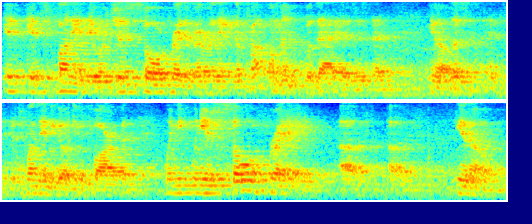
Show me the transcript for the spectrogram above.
it, it's funny, they were just so afraid of everything. The problem with that is, is that, you know, listen, it's, it's one thing to go too far, but when, you, when you're so afraid of, of, you know,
